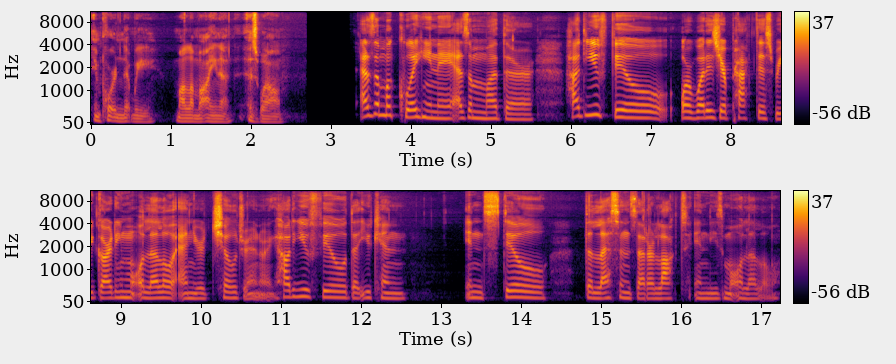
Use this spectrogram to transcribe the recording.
important that we malama'aina as well. As a makuahine, as a mother, how do you feel, or what is your practice regarding mo'olelo and your children? Right? How do you feel that you can instill the lessons that are locked in these mo'olelo?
